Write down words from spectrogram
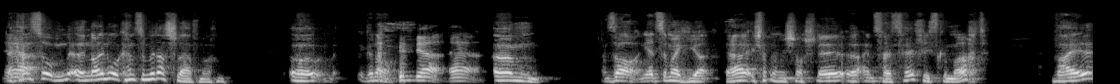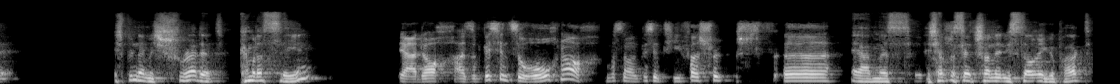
Da Ja. kannst du um äh, 9 Uhr kannst du Mittagsschlaf machen. Äh, genau. Ja, ja. ähm, so, und jetzt sind wir hier. Ja, ich habe nämlich noch schnell äh, ein, zwei Selfies gemacht, weil ich bin nämlich shredded. Kann man das sehen? Ja, doch. Also ein bisschen zu hoch noch. Muss noch ein bisschen tiefer. Äh, Ja, Mist. Ich habe das jetzt schon in die Story gepackt.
